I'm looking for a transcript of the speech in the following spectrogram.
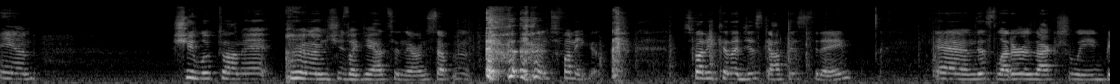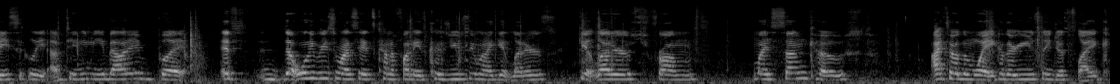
And she looked on it and she's like, yeah, it's in there and stuff. it's funny. It's funny because I just got this today. And this letter is actually basically updating me about it, but it's the only reason why I say it's kind of funny is because usually when I get letters, get letters from my Suncoast, I throw them away because they're usually just like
